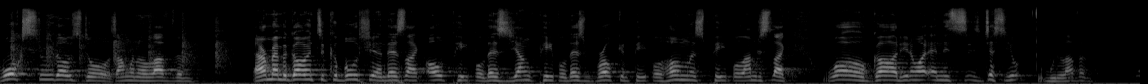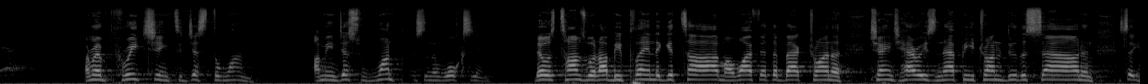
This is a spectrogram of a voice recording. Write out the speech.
walks through those doors, I'm going to love them. And I remember going to Caboolture and there's like old people, there's young people, there's broken people, homeless people. I'm just like, whoa, God, you know what? And it's, it's just, you, we love them. Yeah. I remember preaching to just the one. I mean, just one person that walks in. There was times when I'd be playing the guitar, my wife at the back trying to change Harry's nappy, trying to do the sound, and say,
